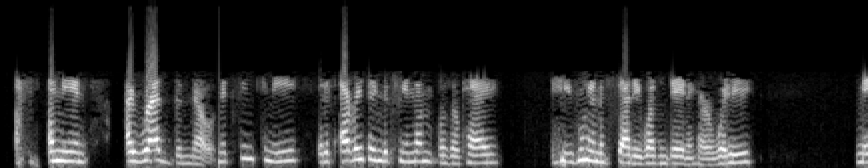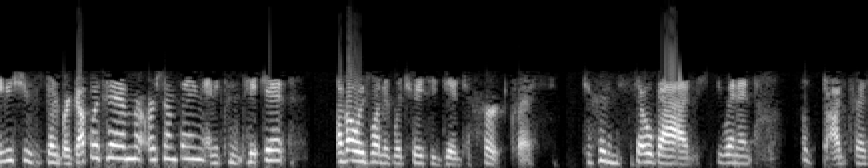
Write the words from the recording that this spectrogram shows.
I mean, I read the note, and it seems to me that if everything between them was okay, he wouldn't have said he wasn't dating her, would he? Maybe she was going to break up with him or something, and he couldn't take it. I've always wondered what Tracy did to hurt Chris, to hurt him so bad. He went in, oh God, Chris,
